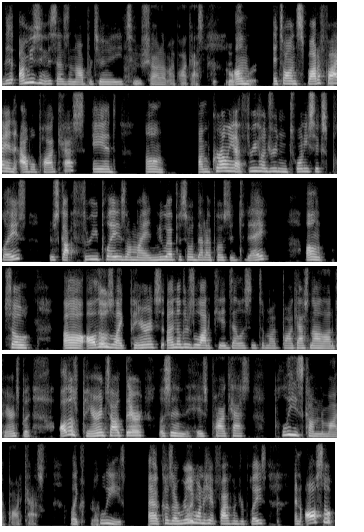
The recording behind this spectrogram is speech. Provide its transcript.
th- I'm using this as an opportunity to shout out my podcast. Go um, for it. It's on Spotify and Apple Podcasts, and um, I'm currently at 326 plays. Just got three plays on my new episode that I posted today. Um, so uh, all those like parents, I know there's a lot of kids that listen to my podcast, not a lot of parents, but all those parents out there listening to his podcast, please come to my podcast. Like, please, because uh, I really want to hit 500 plays. And also,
